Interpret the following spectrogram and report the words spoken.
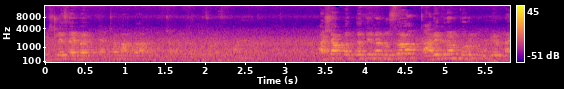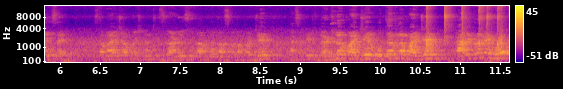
विश्ले साहेब यांच्या मार्फत आपण तुमच्यापर्यंत पोहोचवण्याचं पाहिजे अशा पद्धतीनं नुसतं कार्यक्रम करून उपयोग नाहीच आहे समाजाच्या प्रश्नांची जाणीव सुद्धा आपल्याला असायला पाहिजे. त्यासाठी लढलं पाहिजे उतरलं पाहिजे. कार्यक्रम हे होत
